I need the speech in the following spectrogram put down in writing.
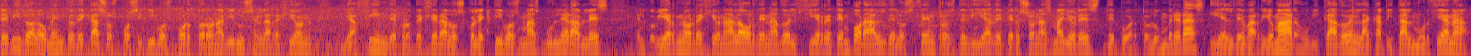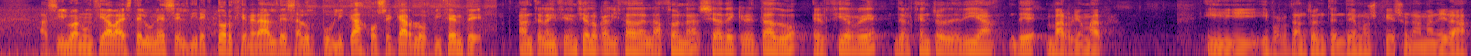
Debido al aumento de casos positivos por coronavirus en la región y a fin de proteger a los colectivos más vulnerables, el Gobierno regional ha ordenado el cierre temporal de los centros de día de personas mayores de Puerto Lumbreras y el de Barrio Mar, ubicado en la capital murciana. Así lo anunciaba este lunes el director general de Salud Pública, José Carlos Vicente. Ante la incidencia localizada en la zona, se ha decretado el cierre del centro de día de Barrio Mar. Y, por lo tanto entendemos que es una manera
